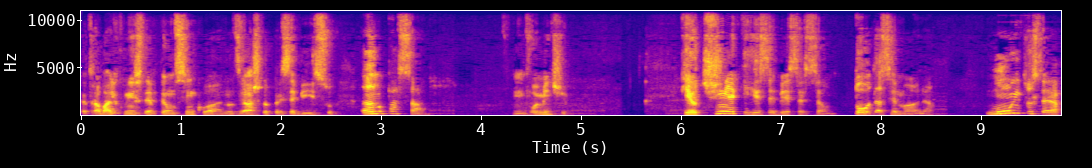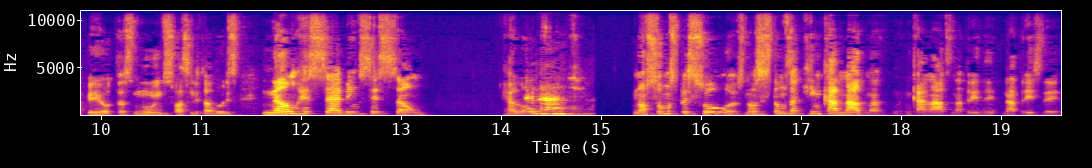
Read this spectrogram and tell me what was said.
Eu trabalho com isso, deve ter uns cinco anos, e eu acho que eu percebi isso ano passado. Não vou mentir. Que eu tinha que receber sessão toda semana. Muitos terapeutas, muitos facilitadores não recebem sessão Hello. Verdade. Nós somos pessoas, nós estamos aqui encarnados na, encarnados na 3D, na 3D.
